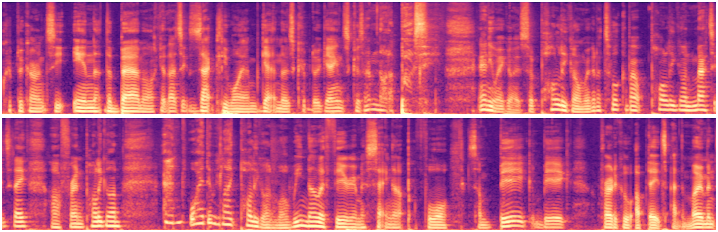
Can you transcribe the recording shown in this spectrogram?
cryptocurrency in the bear market. That's exactly why I'm getting those crypto gains. Because I'm not a pussy. Anyway, guys, so Polygon. We're going to talk about Polygon Matic today. Our friend Polygon. And why do we like Polygon? Well, we know Ethereum is setting up for some big, big protocol updates at the moment,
